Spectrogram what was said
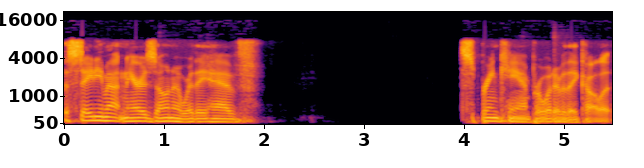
a stadium out in Arizona where they have spring camp or whatever they call it.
